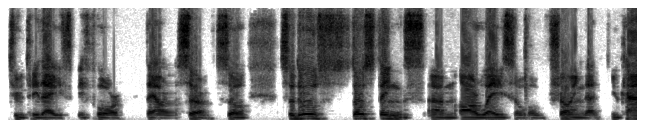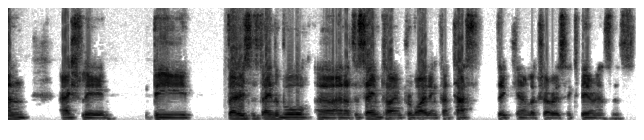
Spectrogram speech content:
two three days before they are served. So, so those those things um, are ways of, of, showing that you can actually be very sustainable uh, and at the same time providing fantastic and luxurious experiences.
